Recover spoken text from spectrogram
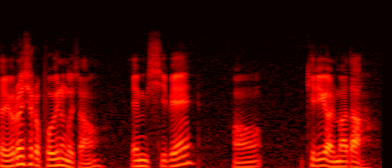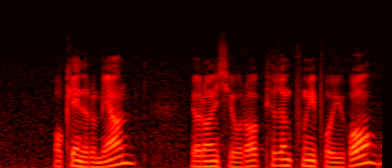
자 이런 식으로 보이는 거죠. M10에 어, 길이가 얼마다? 오케이 누르면 이런 식으로 표준품이 보이고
